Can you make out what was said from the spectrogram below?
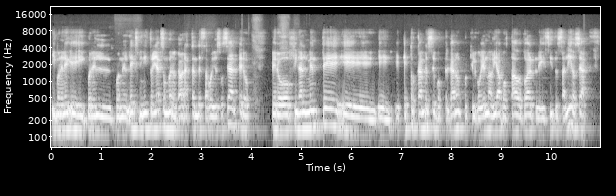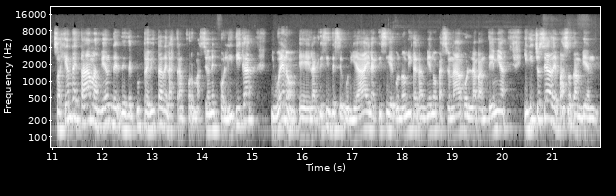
y con el, y con el, con el ex ministro Jackson, bueno, que ahora está en desarrollo social, pero pero finalmente eh, eh, estos cambios se postergaron porque el gobierno había apostado todo al plebiscito y salida. O sea, su agenda estaba más bien desde el punto de vista de las transformaciones políticas y bueno, eh, la crisis de seguridad y la crisis económica también ocasionada por la pandemia. Y dicho sea de paso también,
